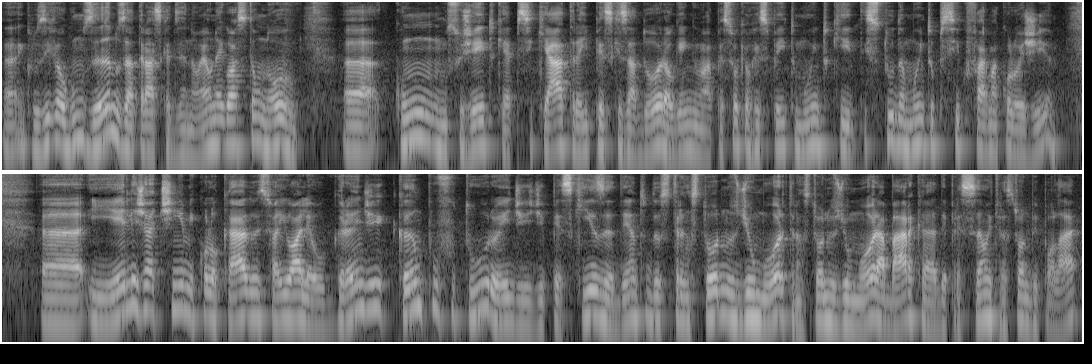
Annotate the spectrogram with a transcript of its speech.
uh, inclusive alguns anos atrás, quer dizer, não é um negócio tão novo. Uh, com um sujeito que é psiquiatra e pesquisador, alguém, uma pessoa que eu respeito muito, que estuda muito psicofarmacologia. Uh, e ele já tinha me colocado isso aí, olha, o grande campo futuro aí de, de pesquisa dentro dos transtornos de humor, transtornos de humor abarca depressão e transtorno bipolar,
